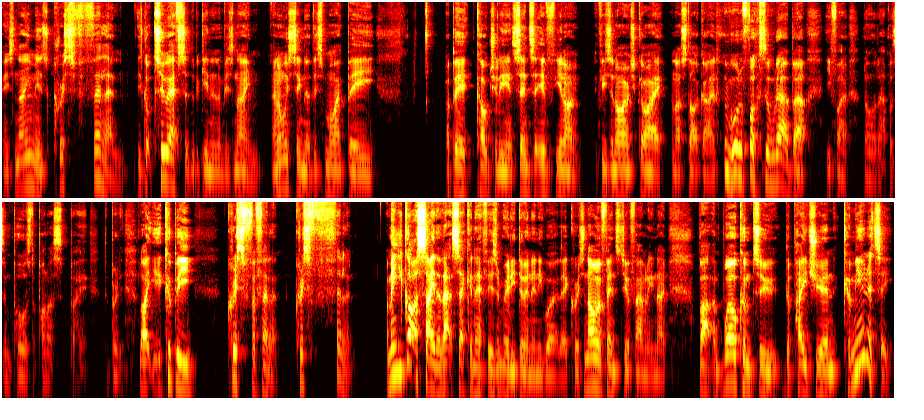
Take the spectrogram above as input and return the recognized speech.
His name is Chris Phelan. He's got two F's at the beginning of his name. And I always think that this might be a bit culturally insensitive, you know, if he's an Irish guy and I start going, what the fuck's all that about? You find, no, that was imposed upon us by the British. Like, it could be Chris Felon. Chris Felon. I mean, you've got to say that that second F isn't really doing any work there, Chris. No offense to your family name. But welcome to the Patreon community.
